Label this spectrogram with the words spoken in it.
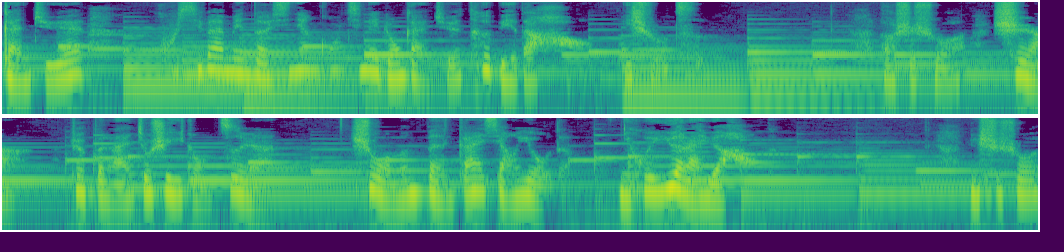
感觉呼吸外面的新鲜空气那种感觉特别的好，亦是如此。老师说：“是啊，这本来就是一种自然。”是我们本该享有的，你会越来越好的。女士说，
